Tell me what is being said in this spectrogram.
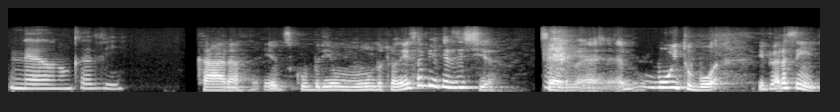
Não, nunca vi. Cara, eu descobri um mundo que eu nem sabia que existia. Sério, é, é muito boa. E pior assim,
